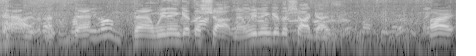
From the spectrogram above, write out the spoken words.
Damn, damn, damn, we didn't get the shot, man. We didn't get the shot, guys. All right.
